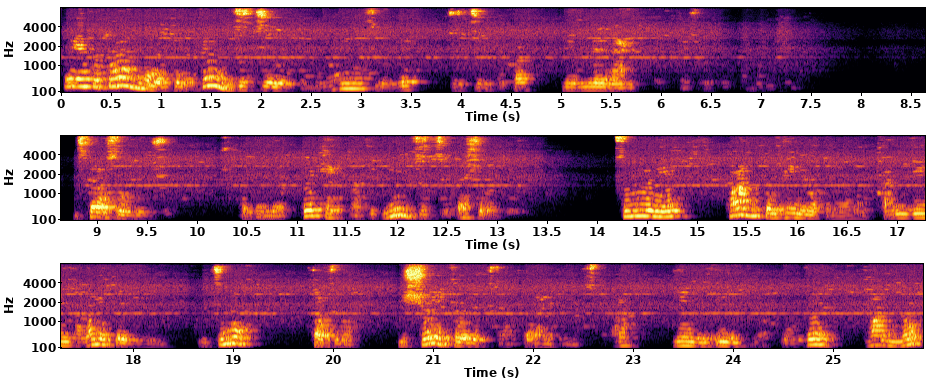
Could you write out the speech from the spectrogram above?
ということはもう当然頭痛と思いますので、頭痛とか眠れないといった症状が生まれます。ですから、そういうことによって結果的に頭痛が生じる。その上、肝と腎のこの肝腎鏡といういつも二つの一緒に協力して働いていますから、腎の陰気は当然、肝の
